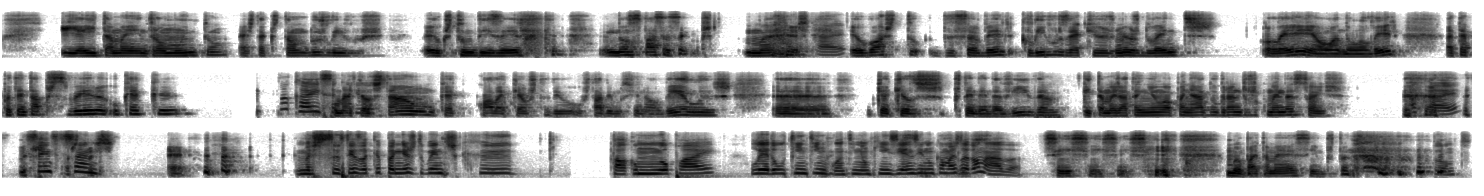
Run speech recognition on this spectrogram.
E aí também entrou muito esta questão dos livros. Eu costumo dizer, não se passa sempre, mas okay. eu gosto de saber que livros é que os meus doentes leem ou andam a ler, até para tentar perceber o que é que. Okay, é como é, é que eles estão, o que é, qual é que é o estado, o estado emocional deles, uh, o que é que eles pretendem da vida e também já tenho apanhado grandes recomendações. Ok, isso é interessante. É. Mas certeza que apanhas doentes que, tal como o meu pai, ler o Tintim quando tinham 15 anos e nunca mais leram nada. Sim, sim, sim, sim. O meu pai também é assim, portanto. Pronto.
